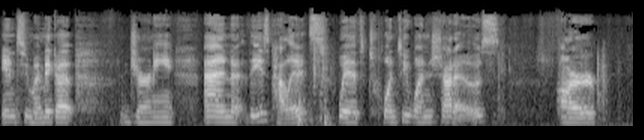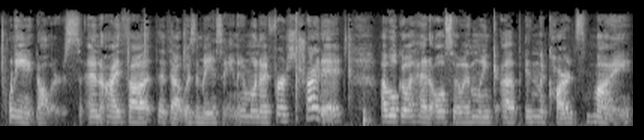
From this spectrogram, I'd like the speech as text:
into my makeup journey. And these palettes with 21 shadows are $28 and I thought that that was amazing and when I first tried it I will go ahead also and link up in the cards my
